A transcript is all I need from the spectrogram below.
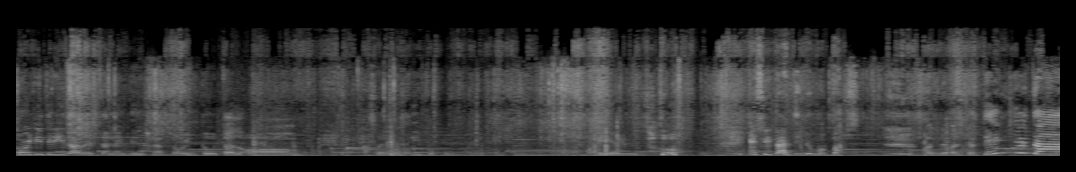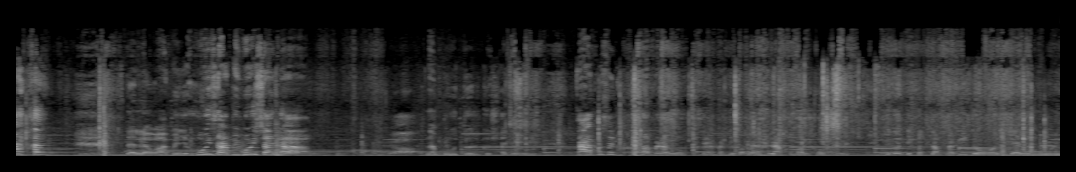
$43 na lang din siya. So in total of... Asa yung resibo ko? Ayan. So, eh si daddy lumabas. Paglabas ka, thank you, dad! Dalawa. Sabi niya, huy, sabi mo, isa lang. Nabudol ko siya doon. Tapos, sobrang, siyempre, di ba, wala na ako magawa. Ikot-ikot lang kami doon, ganun.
